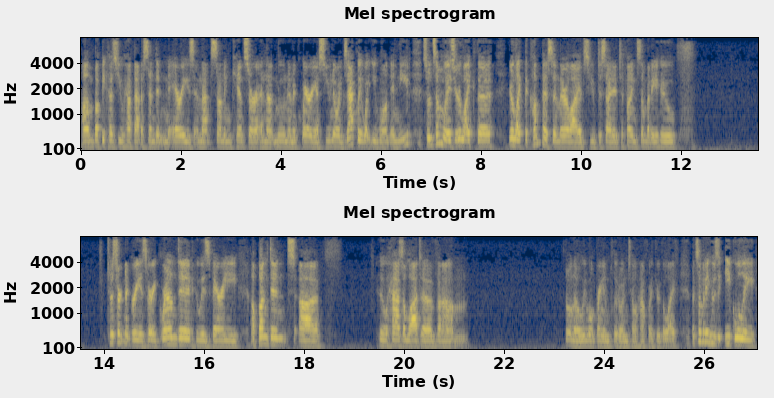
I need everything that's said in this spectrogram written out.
Um, but because you have that ascendant in Aries and that sun in Cancer and that moon in Aquarius, you know exactly what you want and need. So in some ways, you're like the you're like the compass in their lives. You've decided to find somebody who to a certain degree is very grounded, who is very abundant, uh, who has a lot of um, oh no, we won't bring in Pluto until halfway through the life. But somebody who's equally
